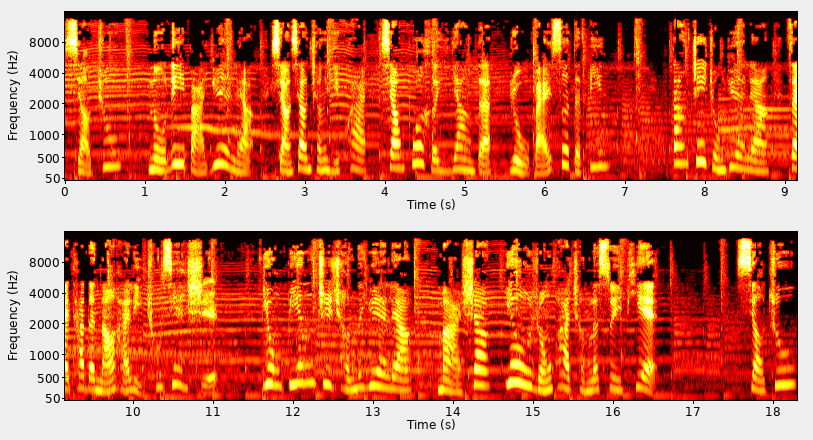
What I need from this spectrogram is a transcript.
小猪努力把月亮想象成一块像薄荷一样的乳白色的冰。当这种月亮在他的脑海里出现时，用冰制成的月亮马上又融化成了碎片。小猪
